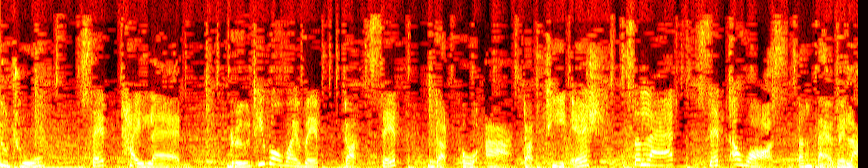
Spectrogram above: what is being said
YouTube เซตไทยแลนด์หรือที่ www.set.or.th/setawards ตั้งแต่เวลา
